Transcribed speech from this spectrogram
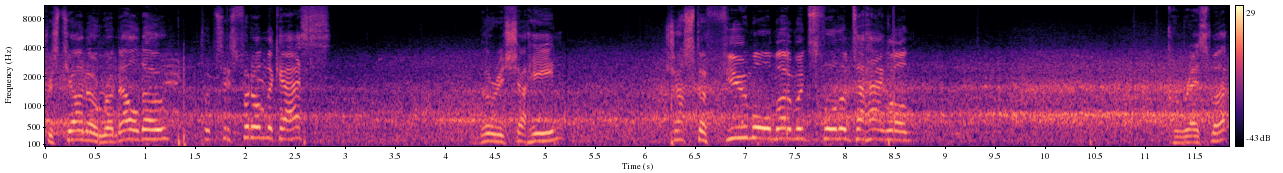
Cristiano Ronaldo puts his foot on the gas. Nuri Sahin. Just a few more moments for them to hang on. Quaresma.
